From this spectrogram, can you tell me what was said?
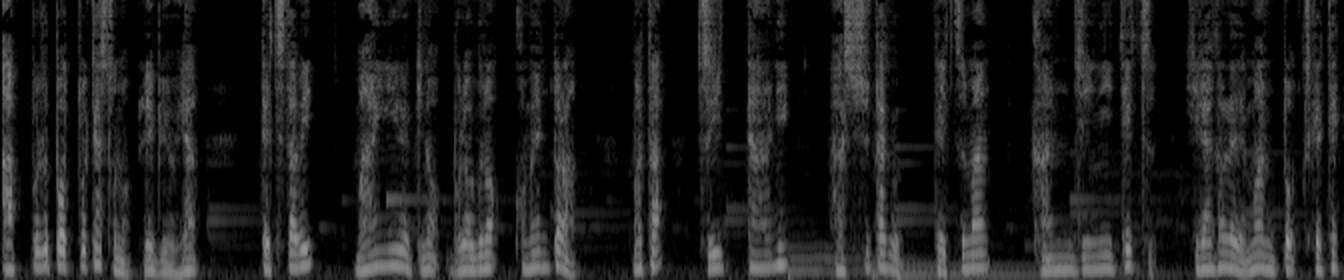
Apple Podcast のレビューや、鉄旅万有機のブログのコメント欄、また、ツイッターに、ハッシュタグ、鉄マン、漢字に鉄、ひらがなでマンとつけて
